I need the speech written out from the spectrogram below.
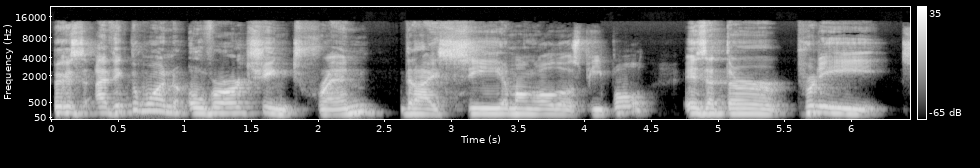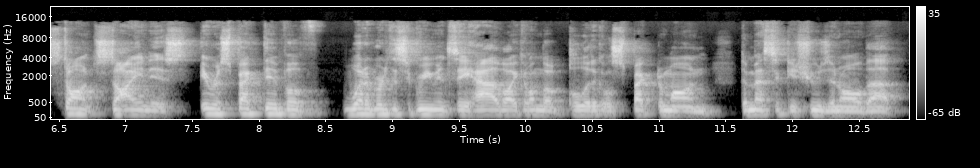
Because I think the one overarching trend that I see among all those people is that they're pretty staunch Zionists, irrespective of whatever disagreements they have, like on the political spectrum on domestic issues and all that.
